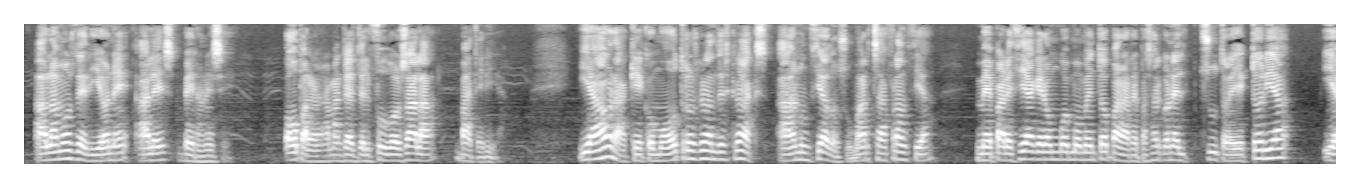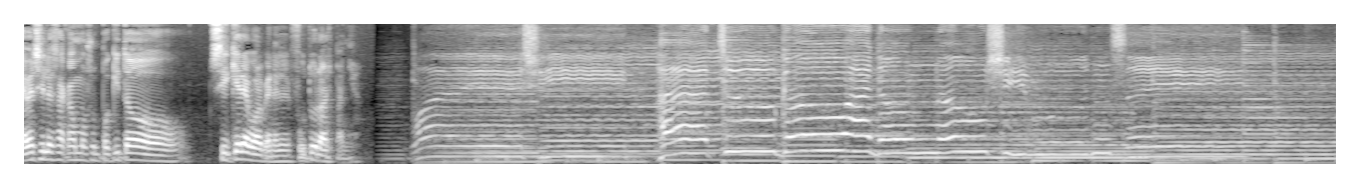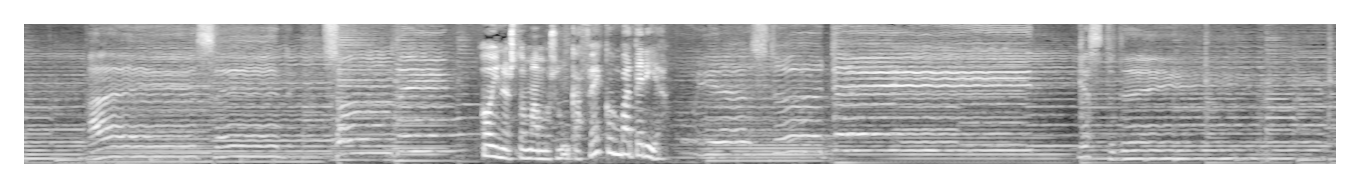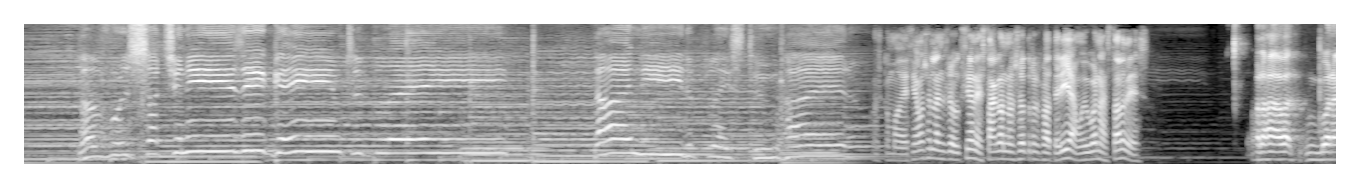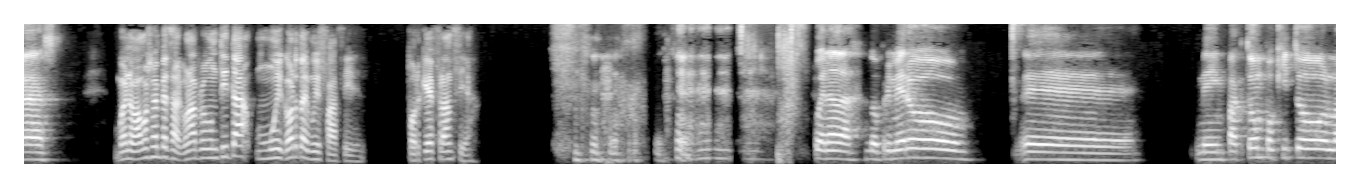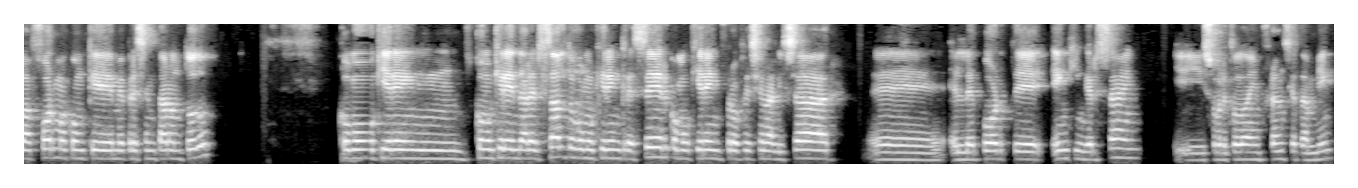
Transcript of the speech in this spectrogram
Hablamos de Dione Alex Veronese, o para los amantes del fútbol sala, batería. Y ahora que como otros grandes cracks ha anunciado su marcha a Francia, me parecía que era un buen momento para repasar con él su trayectoria y a ver si le sacamos un poquito si quiere volver en el futuro a España. Hoy nos tomamos un café con batería. yesterday. Yesterday. Love was such an easy game to play. I need a place to hide. Pues como decíamos en la introducción, está con nosotros Batería. Muy buenas tardes. Hola, buenas. Bueno, vamos a empezar con una preguntita muy corta y muy fácil. ¿Por qué Francia? Pues nada, lo primero eh, me impactó un poquito la forma con que me presentaron todo, cómo quieren, cómo quieren dar el salto, cómo quieren crecer, cómo quieren profesionalizar eh, el deporte en Kingersheim y sobre todo en Francia también.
